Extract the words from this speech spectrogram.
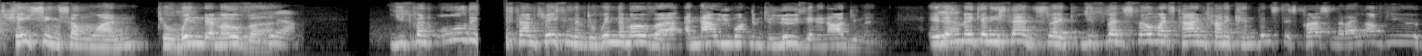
chasing someone to win them over. Yeah. You spend all this time chasing them to win them over, and now you want them to lose in an argument. It Yeah. doesn't make any sense. Like you spent so much time trying to convince this person that I love you,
